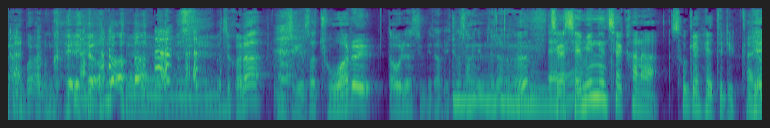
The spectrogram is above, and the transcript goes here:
양보하는 거예요. 네. 어쨌거나 음식에서 조화를 떠올렸습니다, 우리 조상님들은. 네. 제가 재밌는 책 하나 소개해 드릴까요? 예,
